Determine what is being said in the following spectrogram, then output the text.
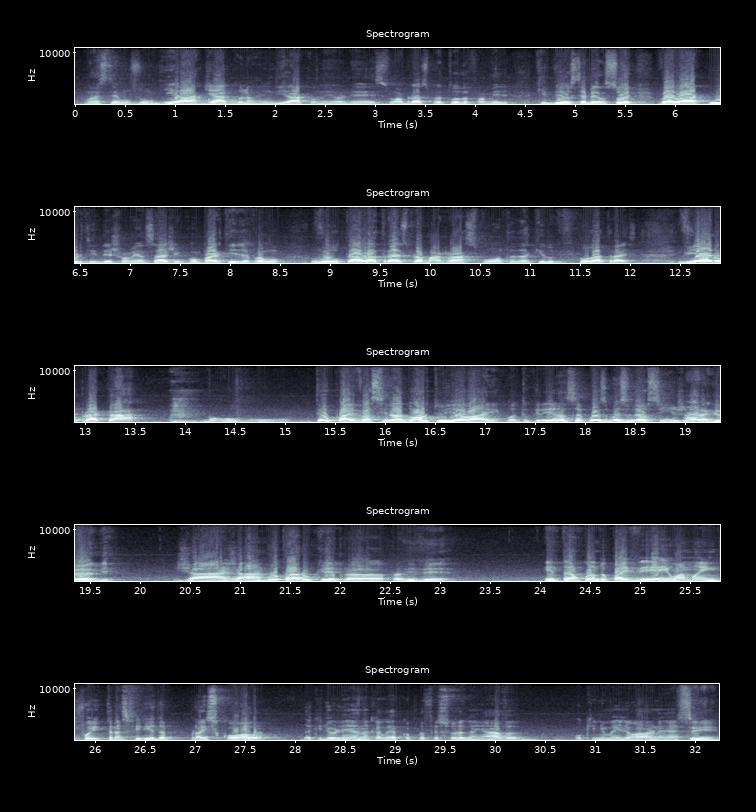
Nós temos um diácono. Diácono. Um diácono em Ornense. Um abraço para toda a família. Que Deus te abençoe. Vai lá, curte, deixa uma mensagem, compartilha. Vamos voltar lá atrás para amarrar as pontas daquilo que ficou lá atrás. Vieram para cá. O- o teu pai vacinador, tu ia lá enquanto criança, coisa, mas o Nelsinho já era grande. Já, já. Botaram o que para viver? Então, quando o pai veio, a mãe foi transferida para a escola daqui de Orlando. Naquela época a professora ganhava um pouquinho melhor, né? Sim.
